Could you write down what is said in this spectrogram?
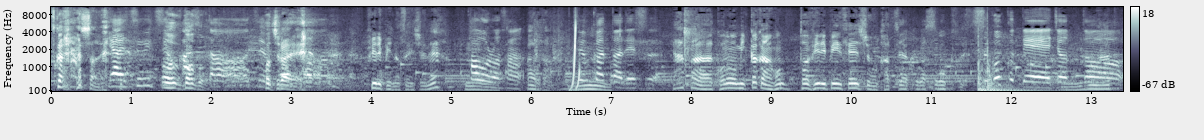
疲れましたね。いやつい強かった。どうぞ。こちらへ。フィリピンの選手ね、うん。パオロさん。パオロさん。強かったです、やっぱこの3日間本当フィリピン選手の活躍がすごくて。すごくてちょっうん。と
